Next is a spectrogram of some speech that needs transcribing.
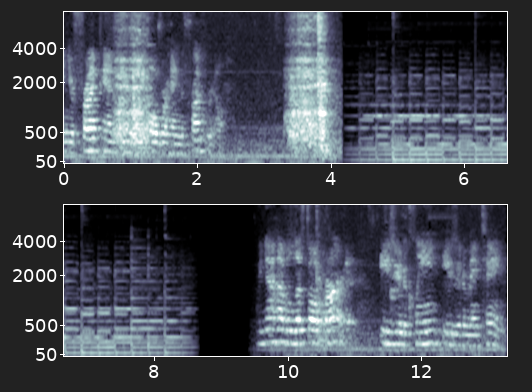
and your fry pan usually overhang the front rail. We now have a lift-off burner head. Easier to clean, easier to maintain.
